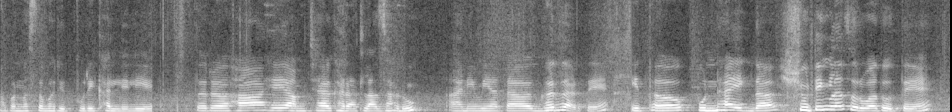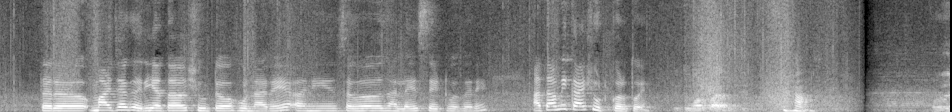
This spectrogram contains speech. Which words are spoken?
आपण मस्त भरीत पुरी खाल्लेली आहे. तर अ, हा आहे आमच्या घरातला झाडू. आणि मी आता घर झाडते इथं पुन्हा एकदा शूटिंगला सुरुवात होते. तर माझ्या घरी आता शूट होणार आहे आणि सगळं झालं आहे सेट वगैरे. आता आम्ही काय शूट करतोय? हां. म्हणजे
